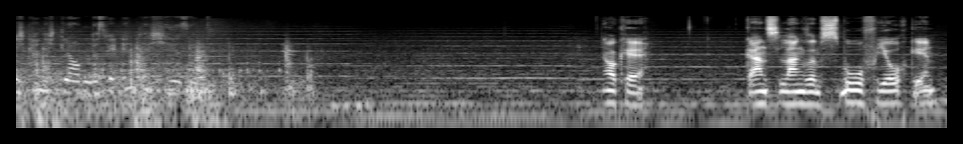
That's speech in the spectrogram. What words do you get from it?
Ich kann nicht glauben, dass wir endlich hier sind. Okay. Ganz langsam smooth hier hochgehen.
